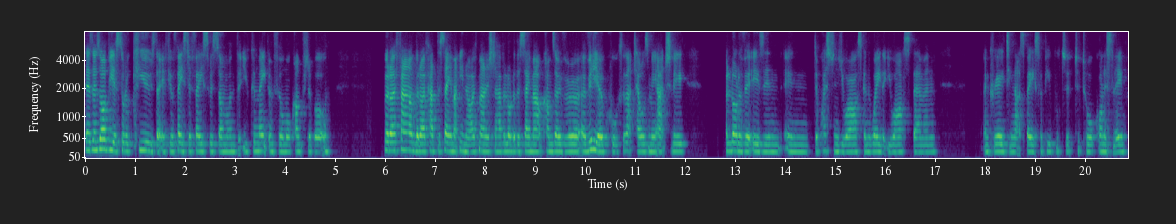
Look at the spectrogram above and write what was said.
there's those obvious sort of cues that if you're face to face with someone that you can make them feel more comfortable but I found that I've had the same, you know, I've managed to have a lot of the same outcomes over a, a video call. So that tells me actually a lot of it is in in the questions you ask and the way that you ask them and and creating that space for people to to talk honestly.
